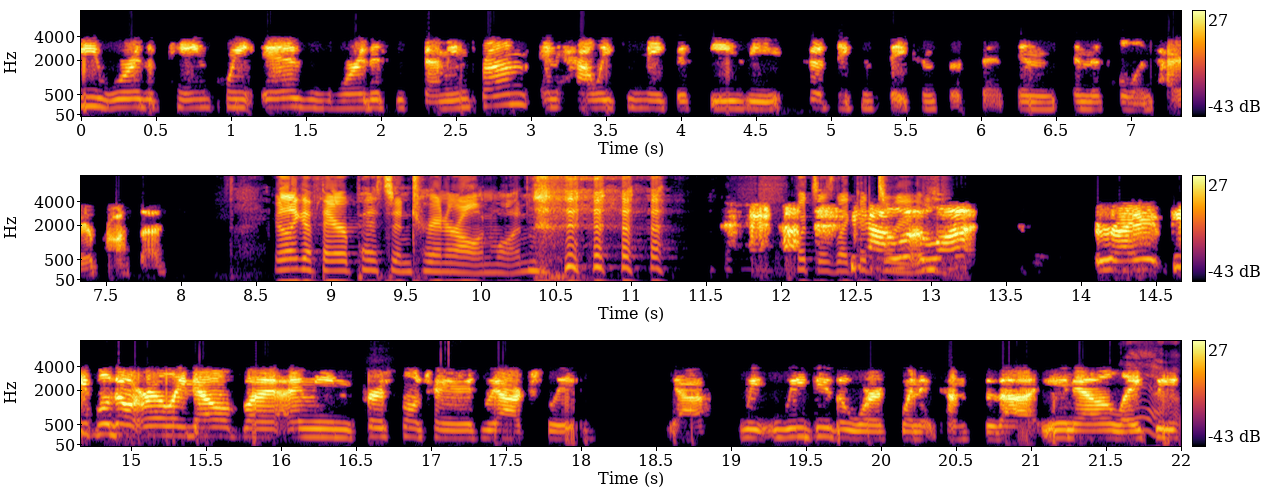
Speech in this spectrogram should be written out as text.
see where the pain point is and where this is stemming from and how we can make this easy so that they can stay consistent in, in this whole entire process. You're like a therapist and trainer all in one. Which is like yeah, a dream. A lot, right? People don't really know, but I mean, personal trainers, we actually, yeah, we, we do the work when it comes to that, you know, like yeah. we,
